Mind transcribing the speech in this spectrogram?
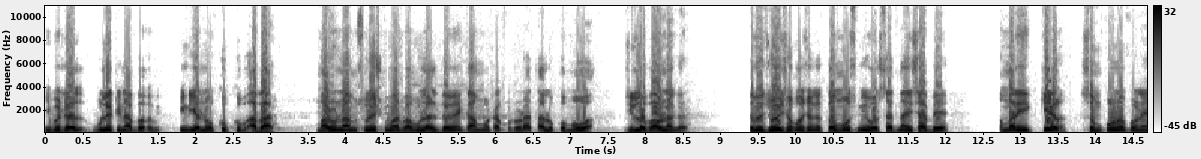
એ બદલ બુલેટિન ઇન્ડિયાનો ખૂબ ખૂબ આભાર. મારું નામ સુરેશકુમાર બાબુલાલ દવે, ગામ મોટા ખોટોડા, તાલુકો મહુવા, જિલ્લો ભાવનગર. તમે જોઈ શકો છો કે કમોસમી વરસાદના હિસાબે અમારી કેળ સંપૂર્ણપણે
